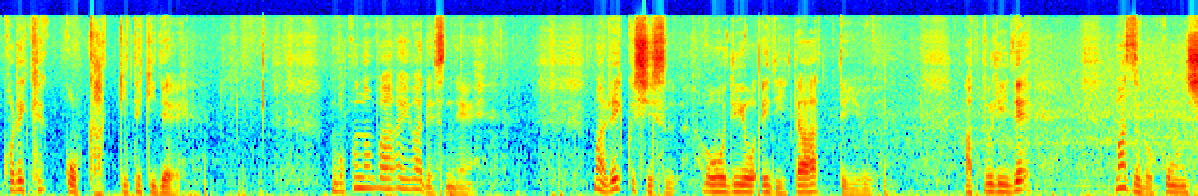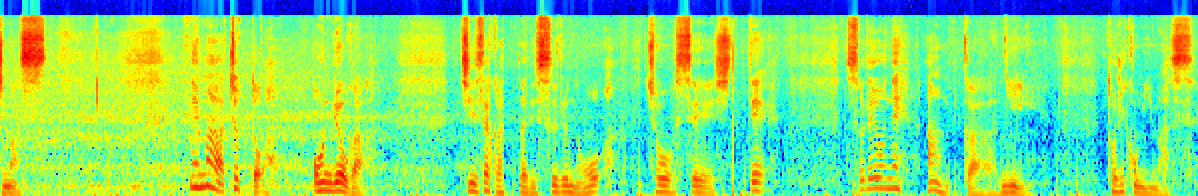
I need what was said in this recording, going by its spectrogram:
これ結構画期的で僕の場合はですねまあ、レクシスオーディオエディターっていうアプリでまず録音します。でまあちょっと音量が小さかったりするのを調整してそれをねアンカーに取り込みます。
